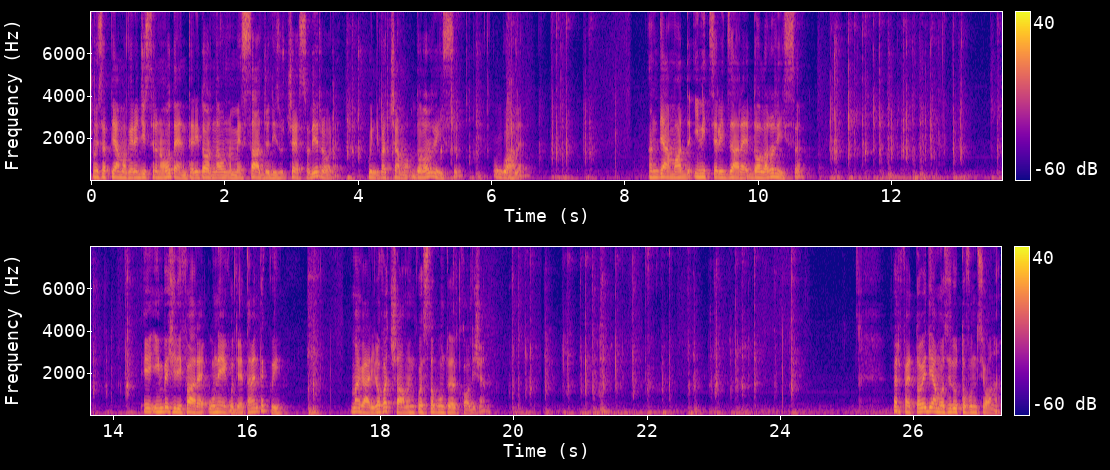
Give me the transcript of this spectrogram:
Noi sappiamo che registra nuovo utente ritorna un messaggio di successo di errore, quindi facciamo $is uguale andiamo ad inizializzare $RIS e invece di fare un eco direttamente qui, magari lo facciamo in questo punto del codice. Perfetto, vediamo se tutto funziona.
